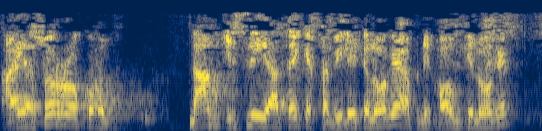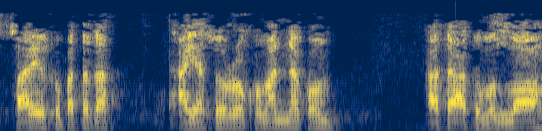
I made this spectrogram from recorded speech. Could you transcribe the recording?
آیا سر نام اس لیے آتے کہ قبیلے کے لوگ ہیں، اپنی قوم کے لوگ ہیں، سارے اس کو پتہ تھا۔ آیا سر رقم ان کم اتا تم اللہ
